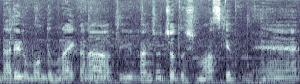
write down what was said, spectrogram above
なれるもんでもないかなという感じはちょっとしますけどね、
